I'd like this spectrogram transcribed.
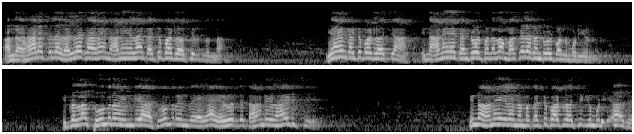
அந்த காலத்தில் வெள்ளைக்காரன் இந்த அணையெல்லாம் கட்டுப்பாட்டில் வச்சிருந்தான் ஏன் கட்டுப்பாட்டில் வச்சான்? இந்த அணையை கண்ட்ரோல் பண்ணதான் மக்களை கண்ட்ரோல் பண்ண முடியும் இதெல்லாம் சுதந்திரம் இந்தியா சுதந்திரம் இந்தியா எழுபத்தெட்டு ஆண்டுகள் ஆயிடுச்சு. இன்னும் அணைகளை நம்ம கட்டுப்பாட்டில் வச்சுக்க முடியாது.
